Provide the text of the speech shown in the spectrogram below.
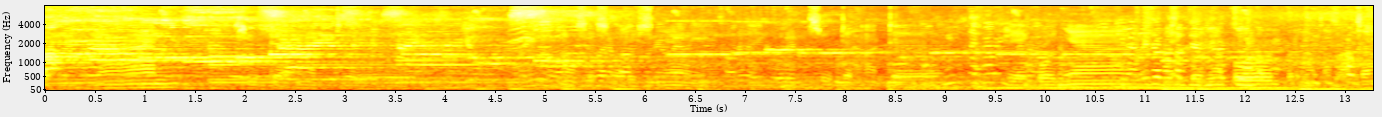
lumayan sudah ada. Aksesorisnya sudah ada ekornya ekornya pun bermacam-macam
